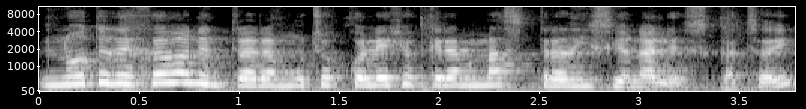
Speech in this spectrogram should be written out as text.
no te dejaban entrar a muchos colegios que eran más tradicionales, ¿cachai?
